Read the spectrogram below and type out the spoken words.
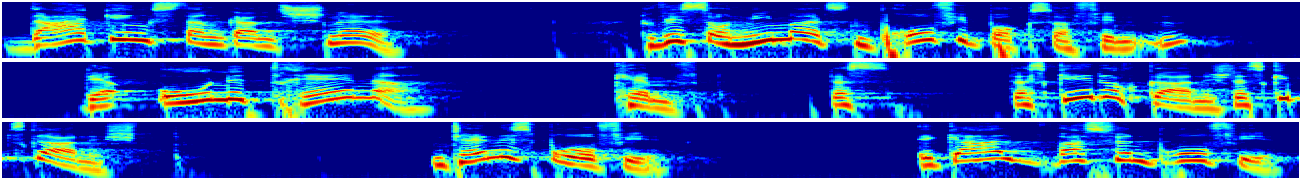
da ging es dann ganz schnell. Du wirst auch niemals einen Profiboxer finden, der ohne Trainer kämpft. Das, das geht doch gar nicht, das gibt's gar nicht. Ein Tennisprofi, egal was für ein Profi,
